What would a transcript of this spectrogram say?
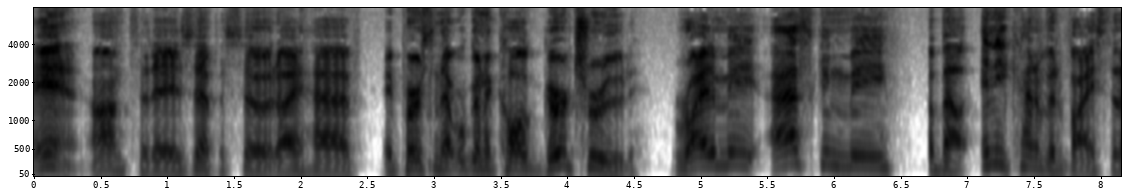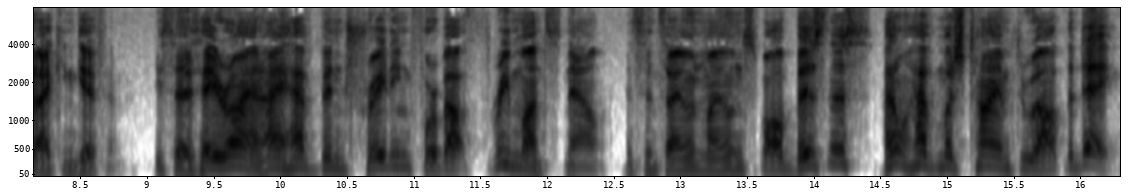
And on today's episode, I have a person that we're going to call Gertrude writing me asking me about any kind of advice that I can give him. He says, Hey Ryan, I have been trading for about three months now. And since I own my own small business, I don't have much time throughout the day.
